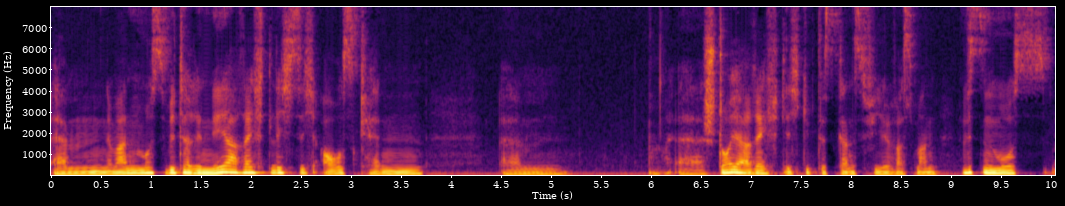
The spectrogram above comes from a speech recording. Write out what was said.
Ähm, man muss veterinärrechtlich sich auskennen. Ähm, äh, steuerrechtlich gibt es ganz viel, was man wissen muss.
